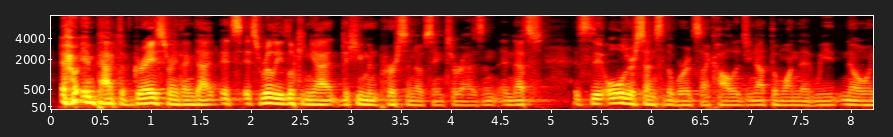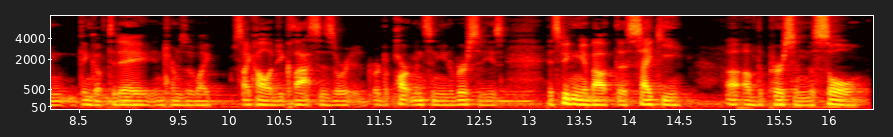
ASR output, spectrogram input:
impact of grace or anything like that. It's, it's really looking at the human person of St. Therese. And, and that's, it's the older sense of the word psychology, not the one that we know and think of today in terms of like psychology classes or, or departments in universities. It's speaking about the psyche uh, of the person, the soul.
